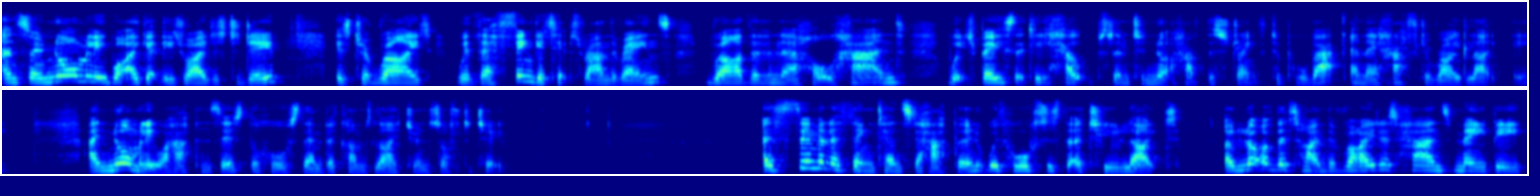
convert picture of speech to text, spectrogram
And so, normally, what I get these riders to do is to ride with their fingertips around the reins rather than their whole hand, which basically helps them to not have the strength to pull back and they have to ride lightly. And normally, what happens is the horse then becomes lighter and softer too. A similar thing tends to happen with horses that are too light. A lot of the time, the rider's hands may be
